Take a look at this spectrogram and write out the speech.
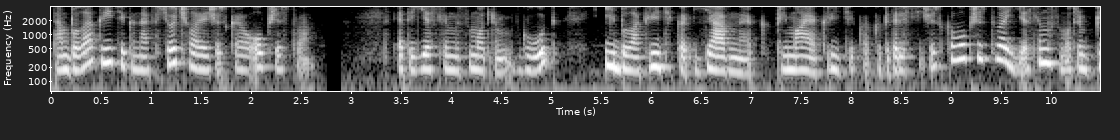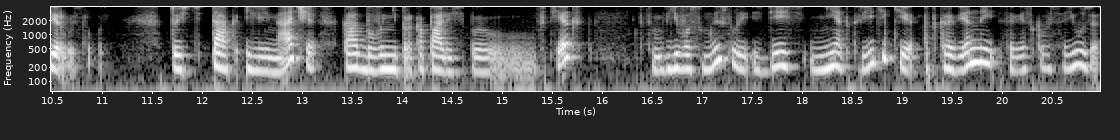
Там была критика на все человеческое общество. Это если мы смотрим вглубь, и была критика явная, прямая критика капиталистического общества, если мы смотрим первый слой. То есть так или иначе, как бы вы ни прокопались бы в текст, в его смыслы, здесь нет критики откровенной Советского Союза.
